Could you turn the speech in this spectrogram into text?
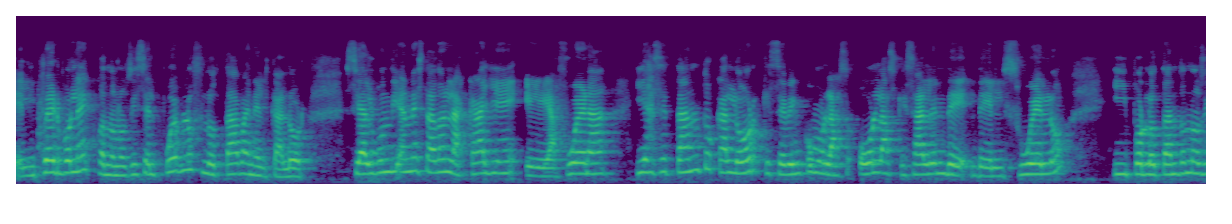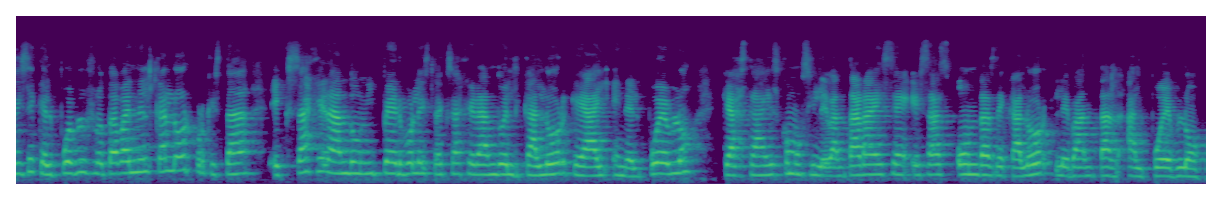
El hipérbole, cuando nos dice el pueblo flotaba en el calor. Si algún día han estado en la calle eh, afuera y hace tanto calor que se ven como las olas que salen del suelo y por lo tanto nos dice que el pueblo flotaba en el calor porque está exagerando un hipérbole, está exagerando el calor que hay en el pueblo, que hasta es como si levantara ese, esas ondas de calor, levantan al pueblo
